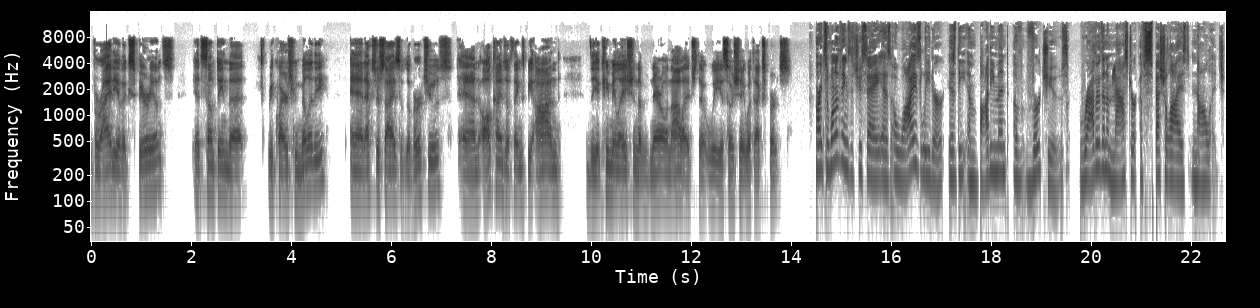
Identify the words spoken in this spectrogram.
variety of experience. It's something that requires humility and exercise of the virtues and all kinds of things beyond the accumulation of narrow knowledge that we associate with experts. All right. So one of the things that you say is a wise leader is the embodiment of virtues rather than a master of specialized knowledge.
